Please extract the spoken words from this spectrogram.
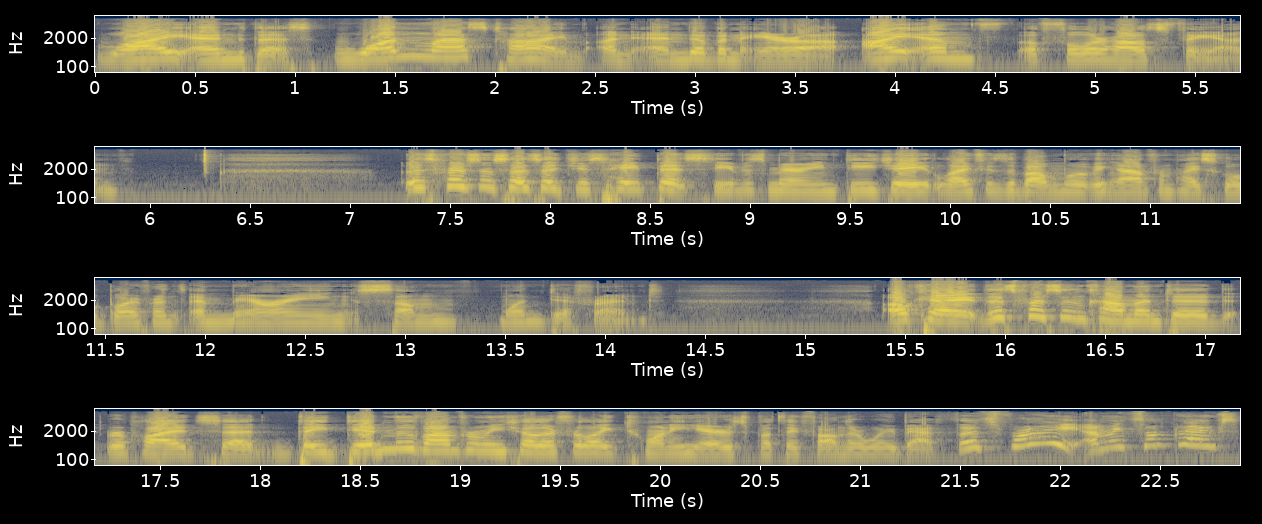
Why end this? One last time. An end of an era. I am a Fuller House fan. This person says, I just hate that Steve is marrying DJ. Life is about moving on from high school boyfriends and marrying someone different. Okay, this person commented, replied, said, they did move on from each other for like 20 years, but they found their way back. That's right. I mean, sometimes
